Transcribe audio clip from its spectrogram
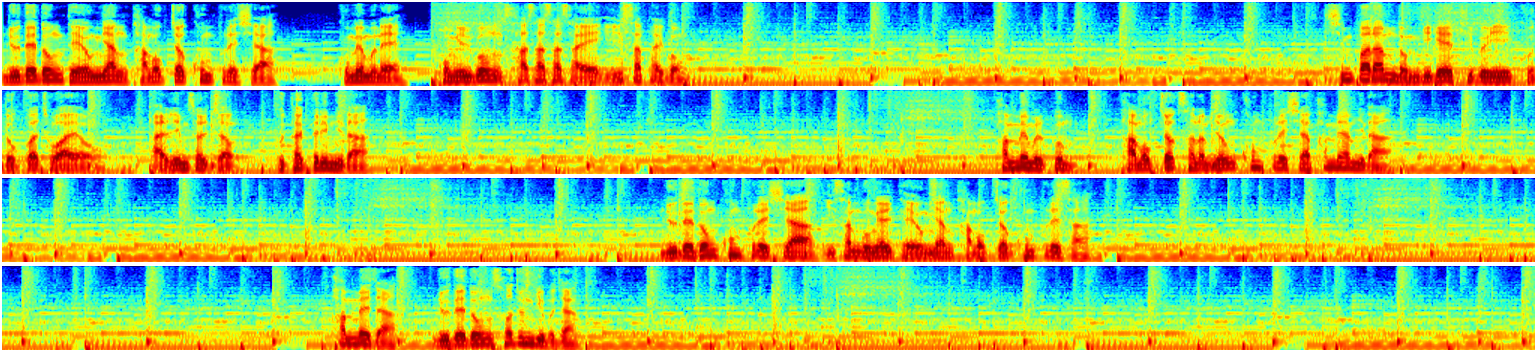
뉴대동 대용량 다목적 콤프레시아 구매문의 010-4444-1480 신바람 농기계 TV 구독과 좋아요, 알림 설정 부탁드립니다. 판매 물품 다목적 산업용 콤프레시아 판매합니다. 뉴대동 콤프레시아 230L 대용량 다목적 콤프레사 판매자 뉴대동 서준기 부장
